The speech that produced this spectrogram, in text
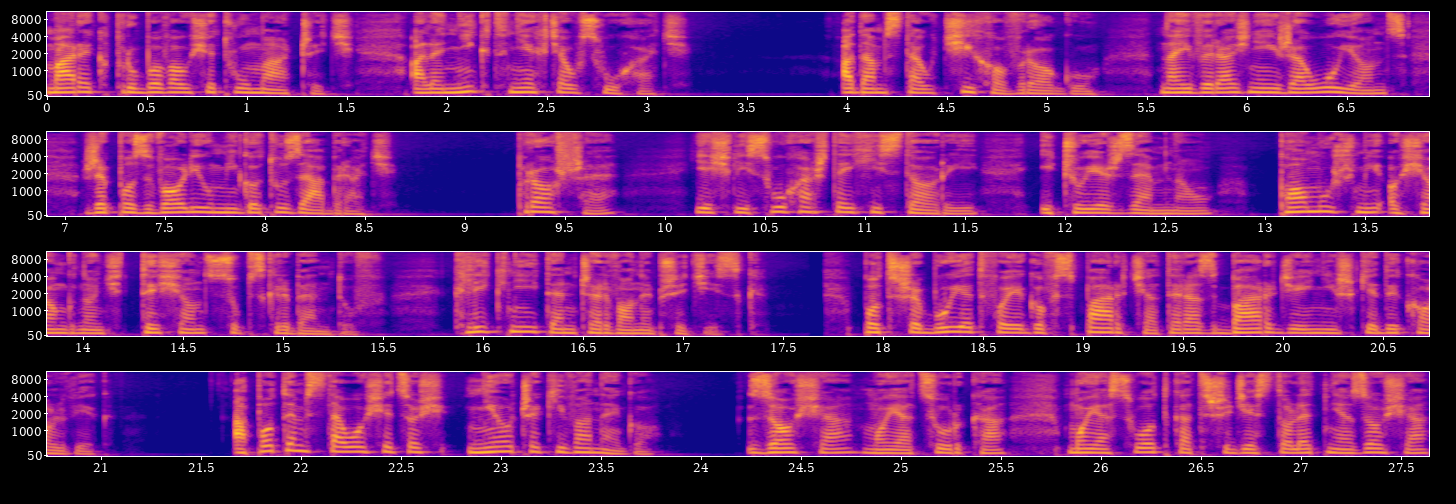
Marek próbował się tłumaczyć, ale nikt nie chciał słuchać. Adam stał cicho w rogu, najwyraźniej żałując, że pozwolił mi go tu zabrać. Proszę, jeśli słuchasz tej historii i czujesz ze mną, pomóż mi osiągnąć tysiąc subskrybentów. Kliknij ten czerwony przycisk. Potrzebuję Twojego wsparcia teraz bardziej niż kiedykolwiek. A potem stało się coś nieoczekiwanego. Zosia, moja córka, moja słodka trzydziestoletnia Zosia,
